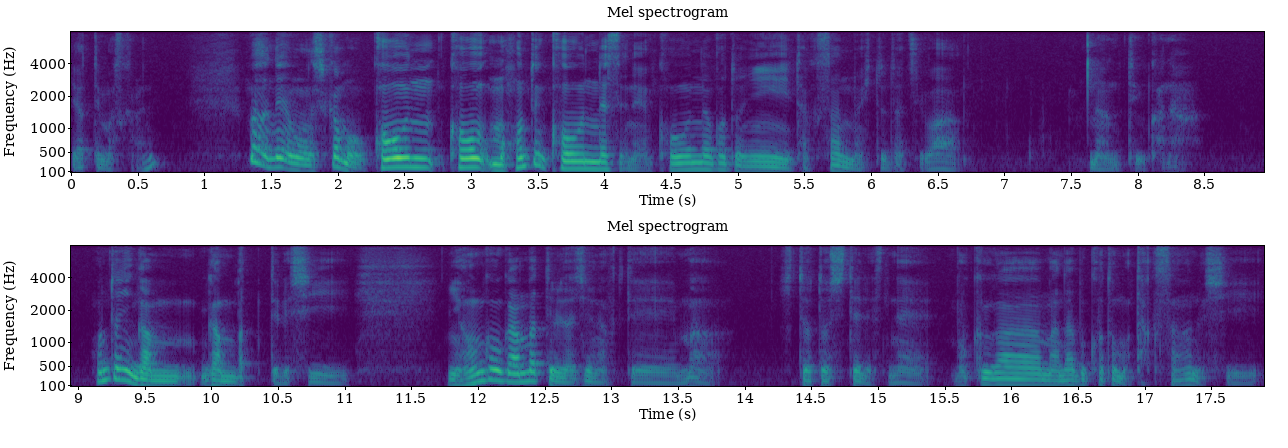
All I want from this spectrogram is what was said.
やってますからね。まあねもうしかも幸運幸運もう本当に幸運ですよね。幸運なことにたくさんの人たちは何て言うかな。本当にがん頑張ってるし日本語を頑張ってるだけじゃなくてまあ人としてですね僕が学ぶこともたくさんあるし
